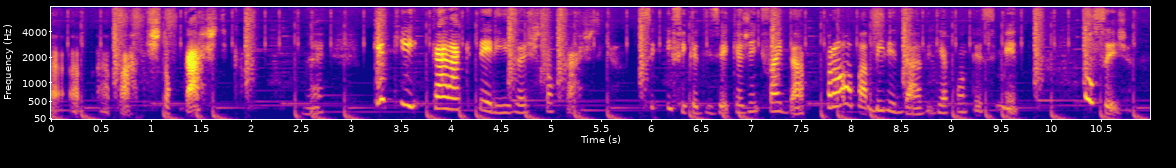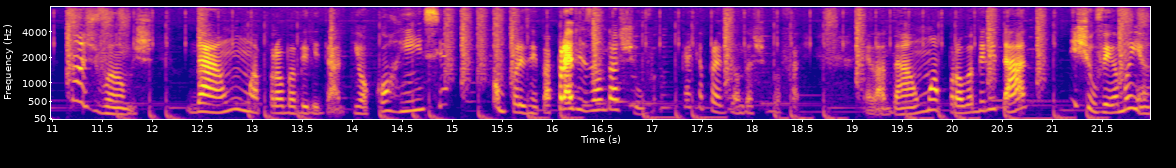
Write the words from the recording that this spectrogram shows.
a, a parte estocástica, né? O que, é que caracteriza a estocástica? Significa dizer que a gente vai dar probabilidade de acontecimento. Ou seja, nós vamos dar uma probabilidade de ocorrência, como por exemplo a previsão da chuva. O que, é que a previsão da chuva faz? Ela dá uma probabilidade de chover amanhã.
